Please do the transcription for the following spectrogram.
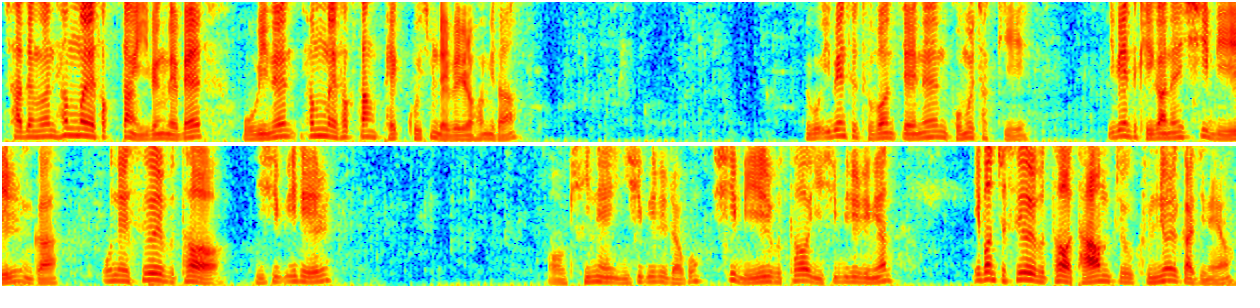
4등은 현무의 석상 200레벨, 5위는 현무의 석상 190레벨이라고 합니다. 그리고 이벤트 두 번째는 보물찾기. 이벤트 기간은 12일, 그러니까 오늘 수요일부터 21일, 어, 기네 21일이라고? 12일부터 21일이면 이번 주 수요일부터 다음 주 금요일까지네요.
